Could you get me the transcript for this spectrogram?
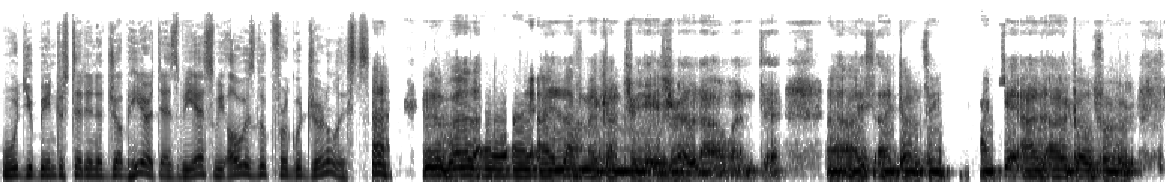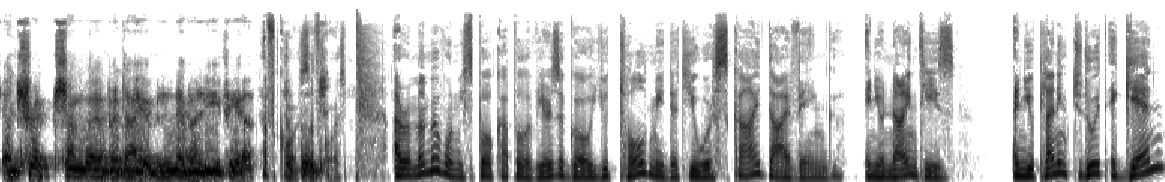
Would you be interested in a job here at SBS? We always look for good journalists. Uh, well, I, I, love my country, Israel, now, and uh, I, I don't think I'll, I'll, go for a trip somewhere, but I will never leave here. Of course, of course. I remember when we spoke a couple of years ago, you told me that you were skydiving in your 90s and you're planning to do it again?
